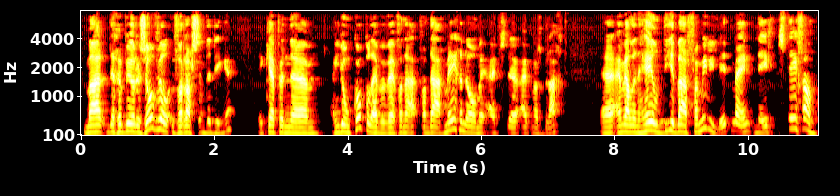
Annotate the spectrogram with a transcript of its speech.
Maar er gebeuren zoveel verrassende dingen. Ik heb een, uh, een jong koppel hebben we vandaag meegenomen uit, uh, uit Maasbracht. en wel een heel dierbaar familielid, mijn neef Stefan.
